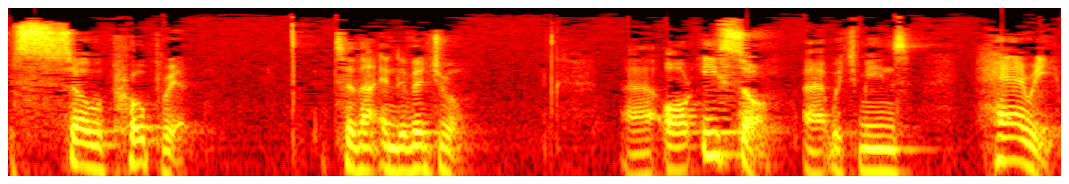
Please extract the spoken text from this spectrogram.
is so appropriate to that individual. Uh, or Esau, uh, which means hairy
